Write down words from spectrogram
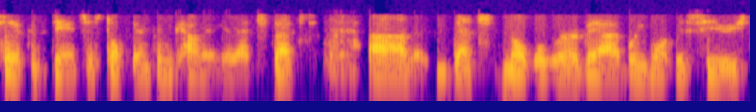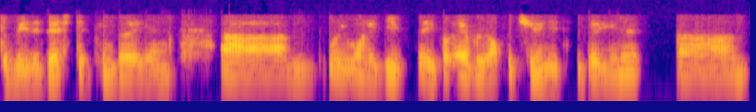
circumstances stop them from coming. And that's that's uh, that's not what we're about. We want this series to be the best it can be, and um, we want to give people every opportunity to be in it. Um,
